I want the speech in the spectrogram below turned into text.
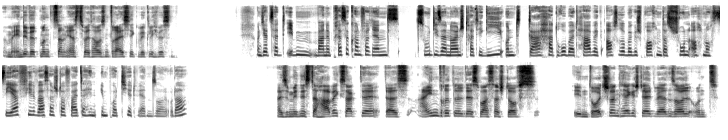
am Ende wird man es dann erst 2030 wirklich wissen. Und jetzt hat eben war eine Pressekonferenz zu dieser neuen Strategie und da hat Robert Habeck auch darüber gesprochen, dass schon auch noch sehr viel Wasserstoff weiterhin importiert werden soll, oder? Also Minister Habeck sagte, dass ein Drittel des Wasserstoffs in Deutschland hergestellt werden soll und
